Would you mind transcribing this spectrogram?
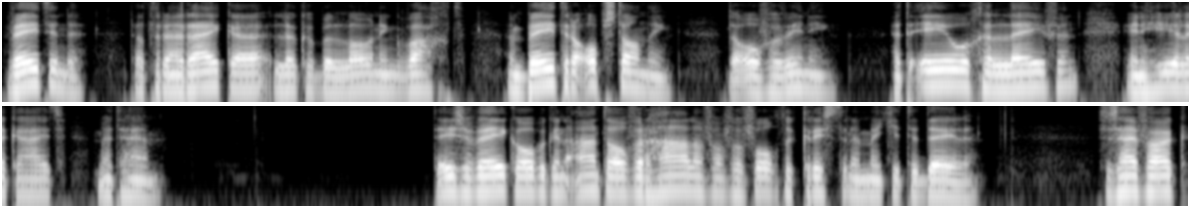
Wetende dat er een rijkelijke beloning wacht. Een betere opstanding, de overwinning. Het eeuwige leven in heerlijkheid met Hem. Deze week hoop ik een aantal verhalen van vervolgde christenen met je te delen. Ze zijn vaak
